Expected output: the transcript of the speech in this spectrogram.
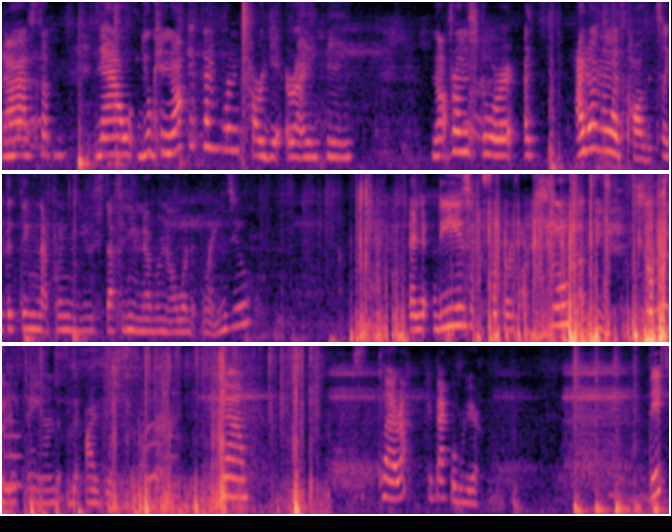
Now, now you cannot get them from Target or anything. Not from the store. I I don't know what it's called. It's like a thing that brings you stuff and you never know what it brings you. And these slippers are so comfy, so cute, and I just now, Clara, get back over here. This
